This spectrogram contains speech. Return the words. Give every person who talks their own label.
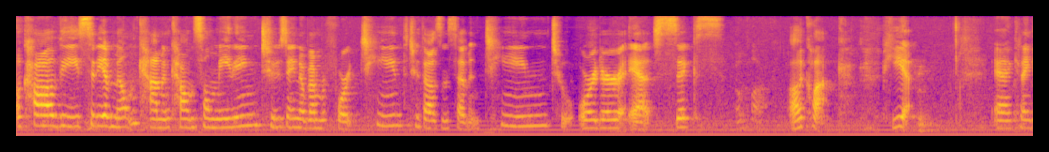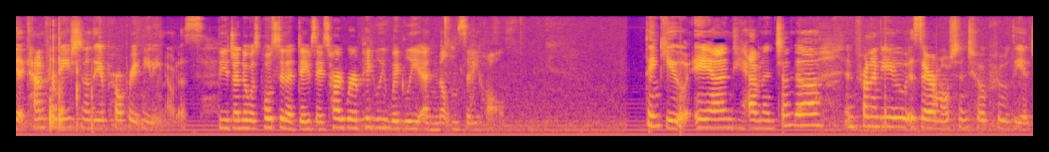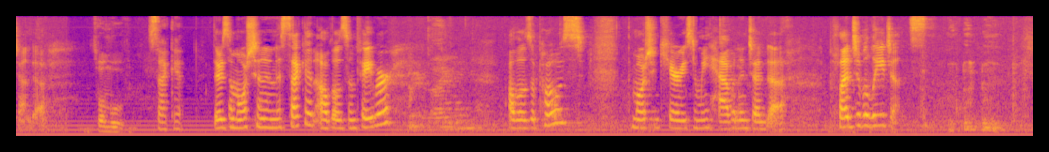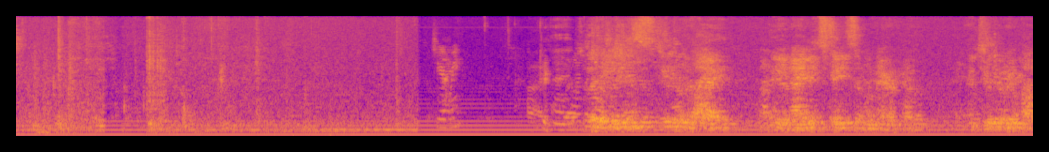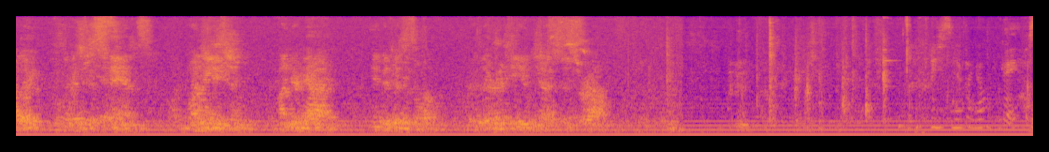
Speaker 1: I'll call the City of Milton Common Council meeting Tuesday, November fourteenth, two thousand seventeen, to order at six o'clock PM. And can I get confirmation of the appropriate meeting notice?
Speaker 2: The agenda was posted at Dave's Ace Hardware, Piggly Wiggly, and Milton City Hall.
Speaker 1: Thank you. And you have an agenda in front of you. Is there a motion to approve the agenda?
Speaker 3: So move.
Speaker 4: Second.
Speaker 1: There's a motion and a second. All those in favor? All those opposed? The motion carries and we have an agenda. Pledge of Allegiance.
